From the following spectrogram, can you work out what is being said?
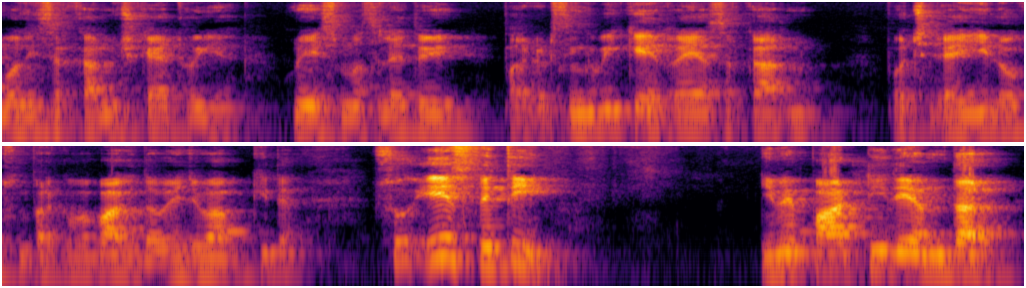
ਮੋਦੀ ਸਰਕਾਰ ਨੂੰ ਸ਼ਿਕਾਇਤ ਹੋਈ ਹੈ। ਹੁਣ ਇਸ ਮਸਲੇ ਤੇ ਵੀ ਪ੍ਰਗਟ ਸਿੰਘ ਵੀ ਘੇਰ ਰਹੇ ਆ ਸਰਕਾਰ ਨੂੰ। ਪੁੱਛ ਰਿਹਾ ਜੀ, ਲੋਕ ਸੰਪਰਕ ਵਿਭਾਗ ਦਵੇ ਜਵਾਬ ਕਿਹਦਾ? ਸੋ ਇਹ ਸਥਿਤੀ ਜਿਵੇਂ ਪਾਰਟੀ ਦੇ ਅੰਦਰ,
